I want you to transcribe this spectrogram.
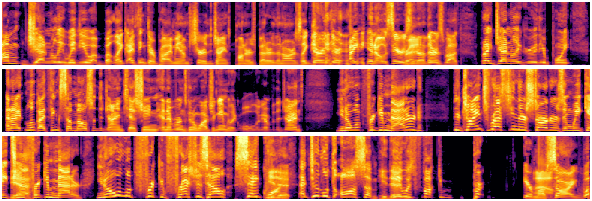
I'm generally with you, but like I think they're probably. I mean, I'm sure the Giants punter is better than ours. Like they're they're I, you know seriously Right. though, there's spots. But I generally agree with your point. And I look, I think something else with the Giants yesterday, and everyone's going to watch a game. You're like, oh, look out for the Giants. You know what freaking mattered? The Giants resting their starters in Week 18 Yeah. freaking mattered. You know who looked freaking fresh as hell? Saquon. That dude looked awesome. He did. He was fucking. Bur- Earmuff, Wow. sorry. Whoa.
